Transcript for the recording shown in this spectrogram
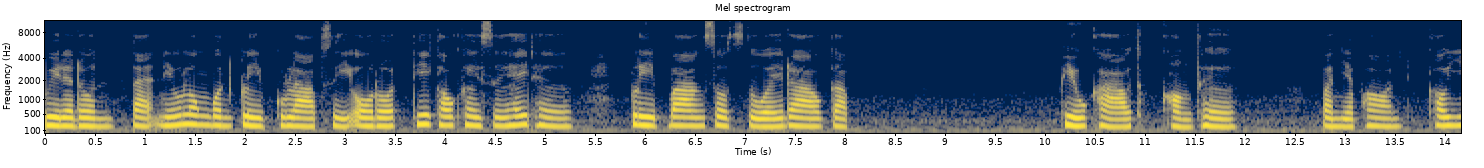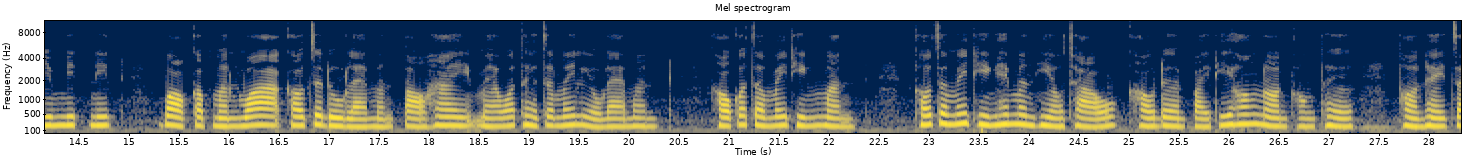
วีรดล แตะนิ้วลงบนกลีบกุหลาบสีโอรสที่เขาเคยซื้อให้เธอ กลีบบางสดสวยราวกับ ผิวขาวของเธอ ปัญญาพร เขายิ้มนิดๆ บอกกับมันว่าเขาจะดูแลมันต่อให้ แม้ว่าเธอจะไม่เหลียวแลมัน เขาก็จะไม่ทิ้งมันเขาจะไม่ทิ้งให้มันเหี่ยวเฉา เขาเดินไปที่ห้องนอนของเธอ ถอนหายใจ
